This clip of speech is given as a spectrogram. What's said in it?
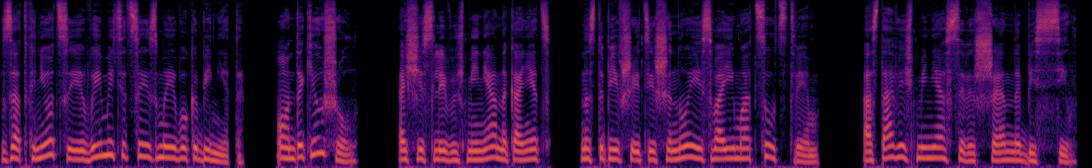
заткнется и выметится из моего кабинета. Он таки ушел, осчастливив меня, наконец, наступившей тишиной и своим отсутствием, оставив меня совершенно без сил.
